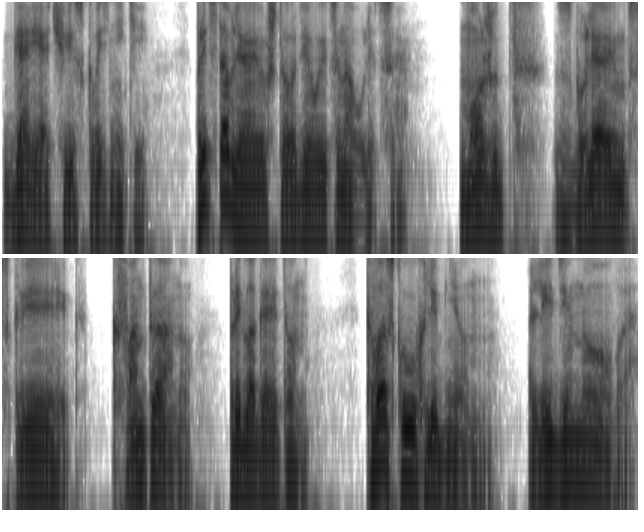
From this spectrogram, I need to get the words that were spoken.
горячие сквозняки. Представляю, что делается на улице. «Может, сгуляем в скверик, к фонтану», — предлагает он. «Кваску хлебнем, ледяного».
